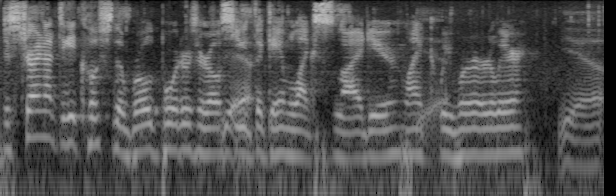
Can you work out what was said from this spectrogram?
Just try not to get close to the world borders, or else Yeah. you, the game will like slide you, like Yeah. we were earlier. Yeah.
